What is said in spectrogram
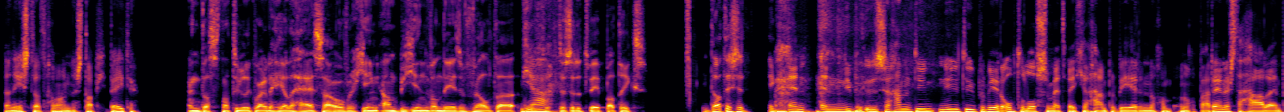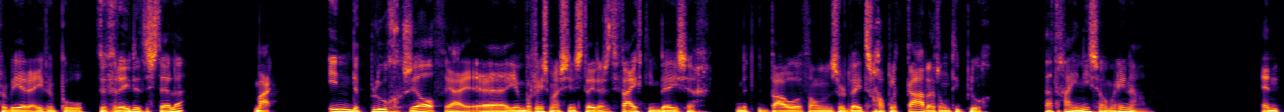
dan is dat gewoon een stapje beter. En dat is natuurlijk waar de hele heisa over ging aan het begin van deze Velta Ja. tussen, de twee Patricks. Dat is het. Ik, en en nu, ze gaan het nu, nu natuurlijk proberen op te lossen met, weet je, gaan proberen nog een, nog een paar renners te halen en proberen Evenepoel tevreden te stellen. Maar in de ploeg zelf, ja, eh Jumbo-Visma is sinds 2015 bezig met het bouwen van een soort wetenschappelijk kader rond die ploeg. Dat ga je niet zomaar inhalen. En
